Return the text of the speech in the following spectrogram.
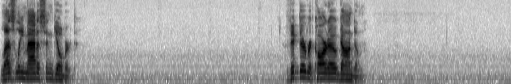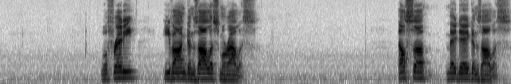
Leslie Madison Gilbert. Victor Ricardo Gondam. Wilfredi Ivan Gonzalez Morales. Elsa Mayday Gonzalez.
